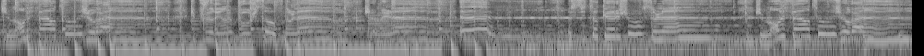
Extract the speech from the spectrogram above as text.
Je m'en vais faire tout je rêve Que plus rien ne bouge sauf nos lèvres Je m'élève. Eh. Aussitôt que le jour se lève Je m'en vais faire tout je rêve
